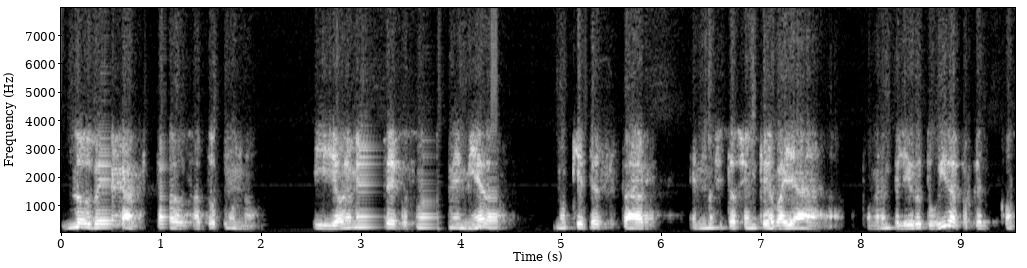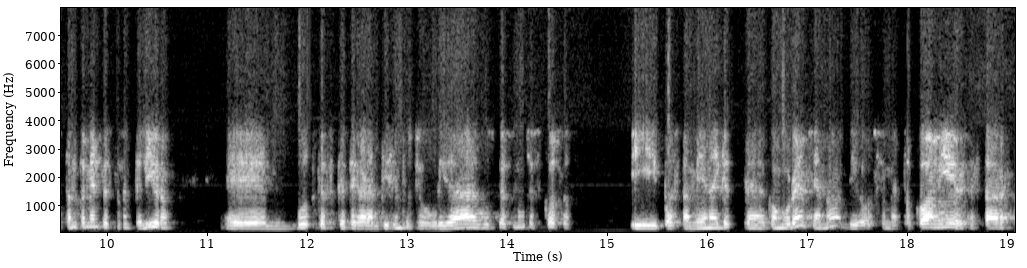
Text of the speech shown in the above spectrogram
Los ve cansados a todo el mundo y obviamente pues no tiene miedo, no quieres estar en una situación que vaya a poner en peligro tu vida porque constantemente estás en peligro. Eh, te garanticen tu seguridad, buscas muchas cosas y pues también hay que tener congruencia, ¿no? Digo, si me tocó a mí estar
